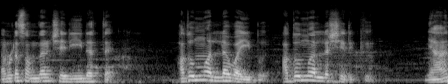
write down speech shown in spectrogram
നമ്മുടെ സ്വന്തം ശരീരത്തെ അതൊന്നും അല്ല വൈബ് അതൊന്നും അല്ല ശരിക്ക്. ഞാൻ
